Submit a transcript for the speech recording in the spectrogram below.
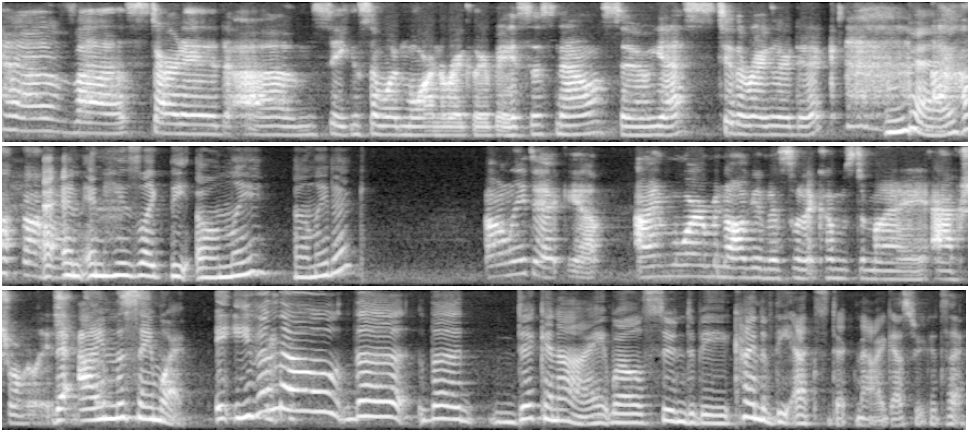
have uh, started um, seeing someone more on a regular basis now. So yes, to the regular dick. Okay. and and he's like the only only dick. Only dick. Yeah. I'm more monogamous when it comes to my actual relationship. I'm the same way. Even though the the Dick and I, well, soon to be kind of the ex Dick now, I guess we could say,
